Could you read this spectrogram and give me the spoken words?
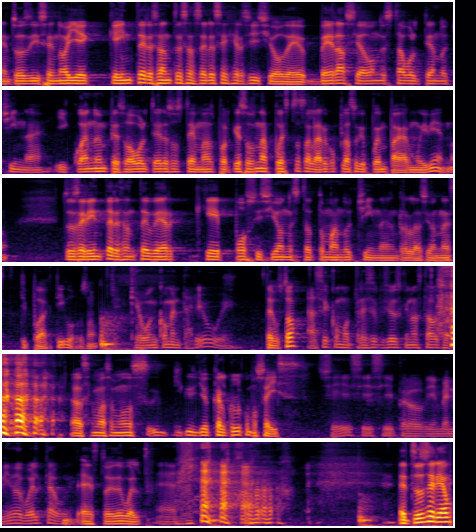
Entonces dicen, oye, qué interesante es hacer ese ejercicio de ver hacia dónde está volteando China y cuándo empezó a voltear esos temas, porque son apuestas a largo plazo que pueden pagar muy bien, ¿no? Entonces sería interesante ver qué posición está tomando China en relación a este tipo de activos, ¿no? Qué buen comentario, güey. ¿Te gustó? Hace como tres episodios que no estabas aquí. Hace más o menos, yo calculo como seis. sí, sí, sí, pero bienvenido de vuelta, güey. Estoy de vuelta. Eh, Entonces sería,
